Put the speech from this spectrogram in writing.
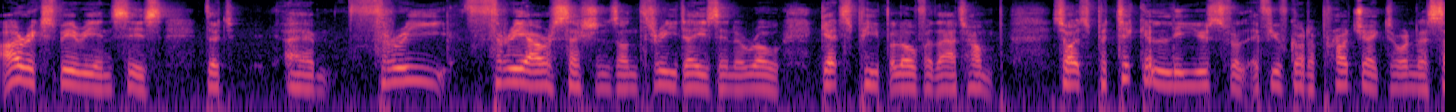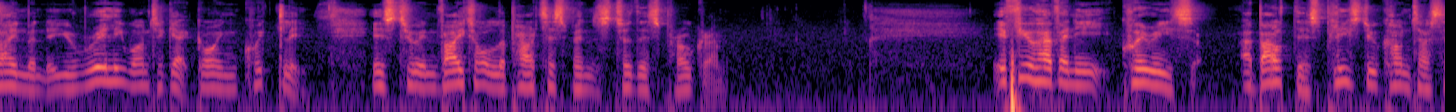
Our experience is that um, three three hour sessions on three days in a row gets people over that hump. So it's particularly useful if you've got a project or an assignment that you really want to get going quickly is to invite all the participants to this program. If you have any queries about this, please do contact,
